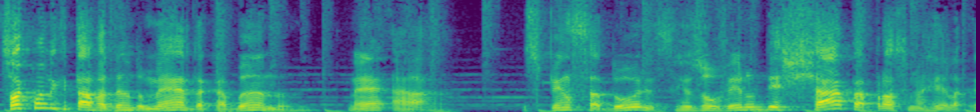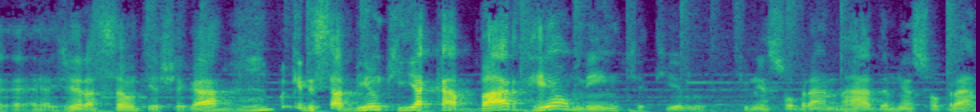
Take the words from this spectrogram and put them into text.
Só que quando que estava dando merda, acabando, né, a- os pensadores resolveram deixar para a próxima rela- eh, eh, geração que ia chegar Hum. porque eles sabiam que ia acabar realmente aquilo, que não ia sobrar nada, não ia sobrar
